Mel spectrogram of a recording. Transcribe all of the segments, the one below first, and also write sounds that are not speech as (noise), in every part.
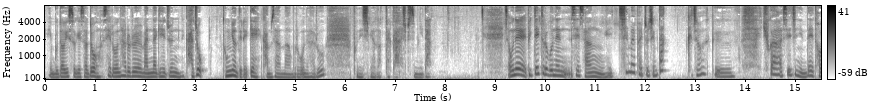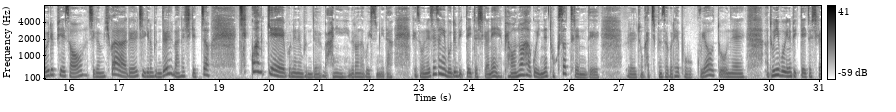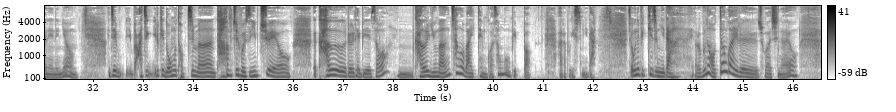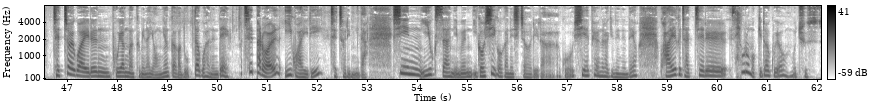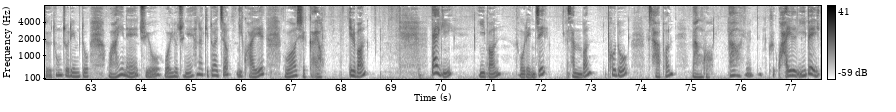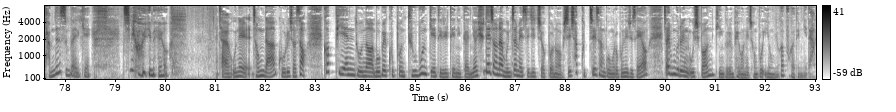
무더위 속에서도 새로운 하루를 만나게 해준 가족, 동료들에게 감사한 마음으로 오늘 하루 보내시면 어떨까 싶습니다. 자, 오늘 빅데이터로 보는 세상 7말 8조 지금 딱 그죠? 그 휴가 시즌인데 더위를 피해서 지금 휴가를 즐기는 분들 많으시겠죠? 책과 함께 보내는 분들 많이 늘어나고 있습니다. 그래서 오늘 세상의 모든 빅데이터 시간에 변화하고 있는 독서 트렌드를 좀 같이 분석을 해보고요. 또 오늘 돈이 보이는 빅데이터 시간에는요. 이제 아직 이렇게 너무 덥지만 다음 주에 벌써 입추예요. 가을을 대비해서 음, 가을 유망 창업 아이템과 성공 비법 알아보겠습니다. 자, 오늘 빅퀴즈입니다. 여러분은 어떤 과일을 좋아하시나요? 제철 과일은 보양만큼이나 영양가가 높다고 하는데 7, 8월 이 과일이 제철입니다. 시인 이육사님은 이것이 익어가는 시절이라고 시에 표현을 하기도 했는데요. 과일 그 자체를 생으로 먹기도 하고요. 뭐 주스, 통조림 또 와인의 주요 원료 중에 하나기도 하죠. 이 과일 무엇일까요? 1번 딸기, 2번 오렌지, 3번 포도, 4번 망고. 아, 그 과일 입에 담는 순간 이렇게 침이 고이네요. 자, 오늘 정답 고르셔서 커피 and 도넛 모바일 쿠폰 두 분께 드릴 테니까요. 휴대전화 문자 메시지 지역번호 없이 샵 9730으로 보내주세요. 짧은 글은 50원, 긴 글은 100원의 정보 이용료가 부과됩니다.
